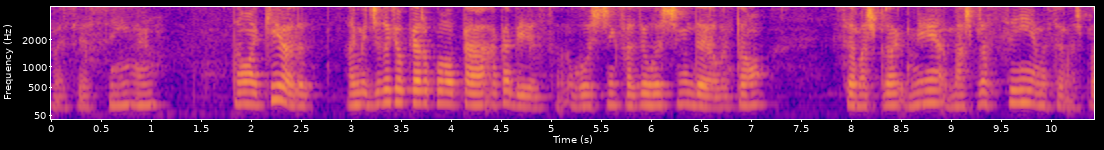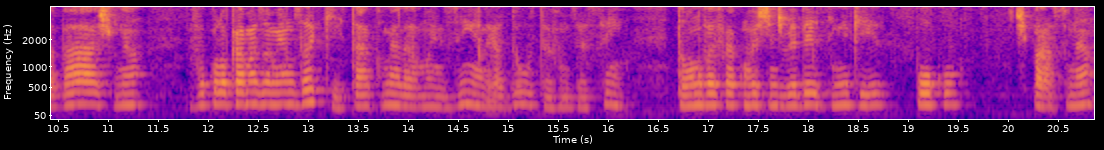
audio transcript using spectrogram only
Vai ser assim, né? Então aqui, olha, à medida que eu quero colocar a cabeça, o rostinho, fazer o rostinho dela. Então, se é mais para mais para cima, se é mais para baixo, né? Eu vou colocar mais ou menos aqui, tá? Como ela é mãezinha, ela é adulta, vamos dizer assim. Então, não vai ficar com o rostinho de bebezinho aqui, pouco espaço, né?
